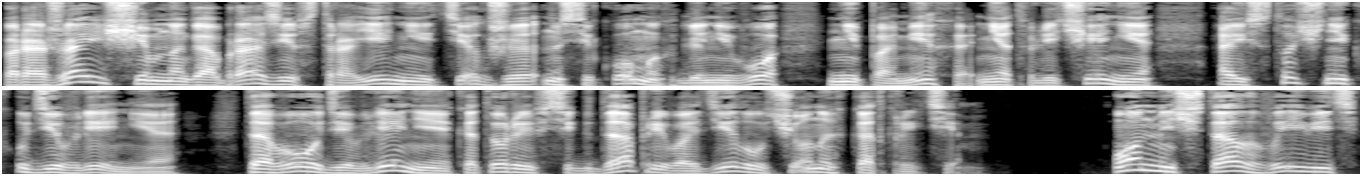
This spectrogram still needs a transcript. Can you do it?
Поражающее многообразие в строении тех же насекомых для него не помеха, не отвлечение, а источник удивления, того удивления, которое всегда приводило ученых к открытиям. Он мечтал выявить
